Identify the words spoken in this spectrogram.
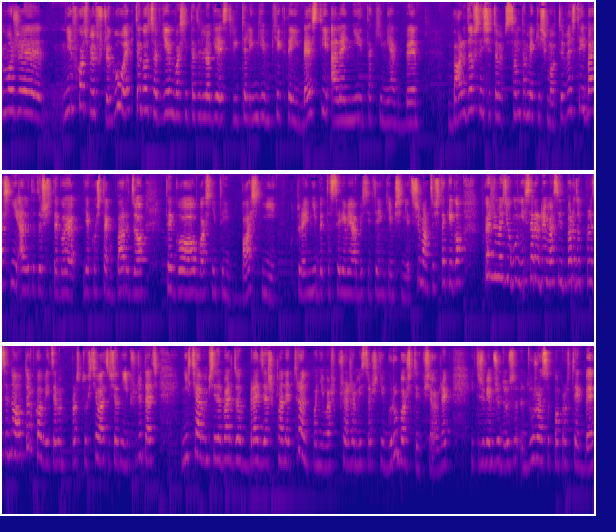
może nie wchodźmy w szczegóły. Z tego co wiem, właśnie ta trylogia jest retellingiem Pięknej Bestii, ale nie takim jakby bardzo, w sensie to są tam jakieś motywy z tej baśni, ale to też się tego ja- jakoś tak bardzo, tego właśnie tej baśni której niby ta seria miała być retellingiem się nie trzyma, coś takiego. W każdym razie ogólnie Sarah Jamas jest bardzo polecaną autorką, więc ja bym po prostu chciała coś od niej przeczytać. Nie chciałabym się za bardzo brać za szklany tron, ponieważ przeraża mnie strasznie grubość tych książek i też wiem, że dużo, dużo osób po prostu jakby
